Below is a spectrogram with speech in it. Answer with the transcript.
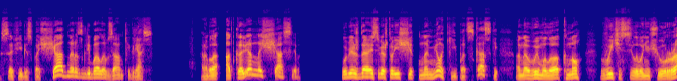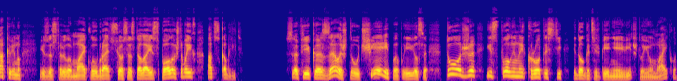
Софи беспощадно разгребала в замке грязь. Она была откровенно счастлива. Убеждая себя, что ищет намеки и подсказки, она вымыла окно, вычистила вонючую раковину и заставила Майкла убрать все со стола и с полок, чтобы их отскоблить. Софи казалось, что у черепа появился тот же исполненный кротости и долготерпения вид, что и у Майкла.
